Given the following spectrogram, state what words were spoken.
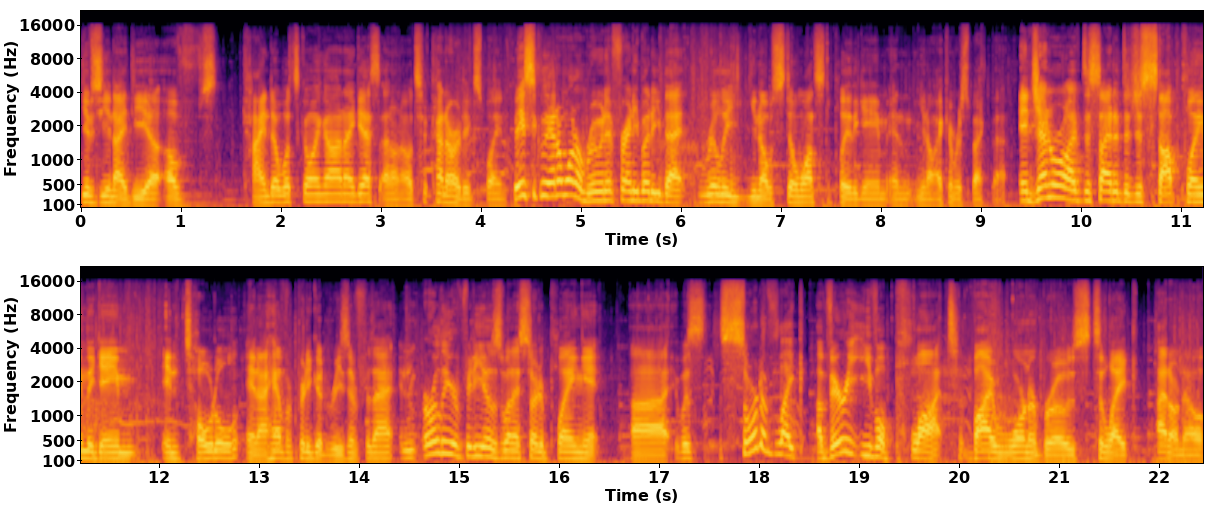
gives you an idea of kind of what's going on, I guess. I don't know. It's kind of hard to explain. Basically, I don't want to ruin it for anybody that really, you know, still wants to play the game. And, you know, I can respect that. In general, I've decided to just stop playing the game in total. And I have a pretty good reason for that. In earlier videos, when I started playing it, uh, it was sort of like a very evil plot by Warner Bros. to like, I don't know.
